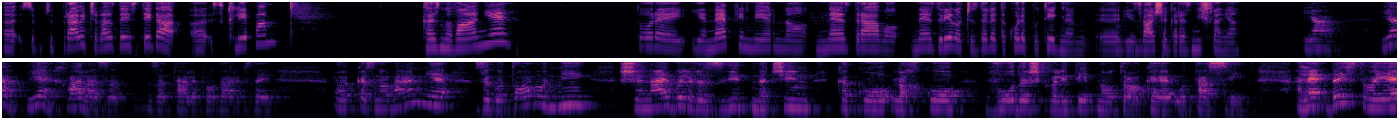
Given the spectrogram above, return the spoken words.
Eh, se pravi, če zdaj iz tega uh, sklepam, kaznovanje torej je neprimerno, nezdravo, nezrelo, če zdaj le tako le potegnem uh, iz mhm. vašega razmišljanja. Ja, ja je, hvala za, za tale povdarek zdaj. Eh, kaznovanje zagotovo ni še najbolj razvit način, kako lahko vodiš kvalitetno otroke v ta svet. Ne, dejstvo je,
